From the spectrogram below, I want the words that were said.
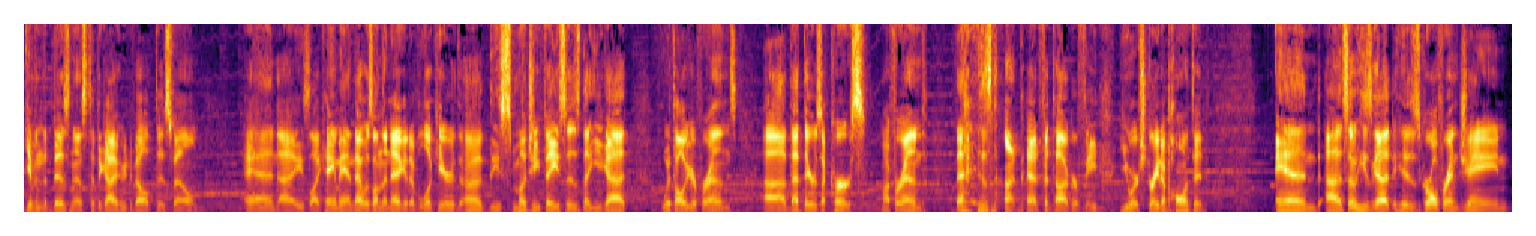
giving the business to the guy who developed this film. And uh, he's like, hey, man, that was on the negative. Look here, uh, these smudgy faces that you got with all your friends. Uh, that there's a curse, my friend. That is not bad photography. You are straight up haunted. And uh, so he's got his girlfriend, Jane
